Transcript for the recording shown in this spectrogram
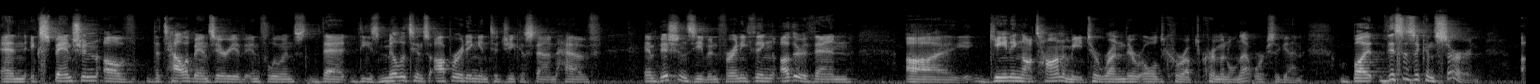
an expansion of the Taliban's area of influence, that these militants operating in Tajikistan have ambitions even for anything other than uh, gaining autonomy to run their old corrupt criminal networks again. But this is a concern. Uh,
